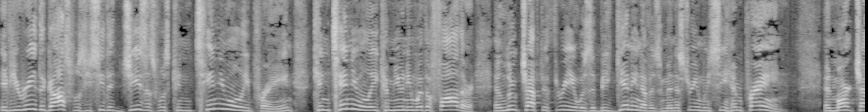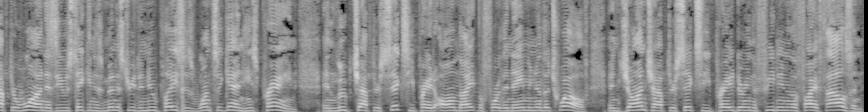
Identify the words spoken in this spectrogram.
If you read the Gospels, you see that Jesus was continually praying, continually communing with the Father. In Luke chapter 3, it was the beginning of his ministry, and we see him praying. In Mark chapter 1, as he was taking his ministry to new places, once again, he's praying. In Luke chapter 6, he prayed all night before the naming of the 12. In John chapter 6, he prayed during the feeding of the 5,000.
